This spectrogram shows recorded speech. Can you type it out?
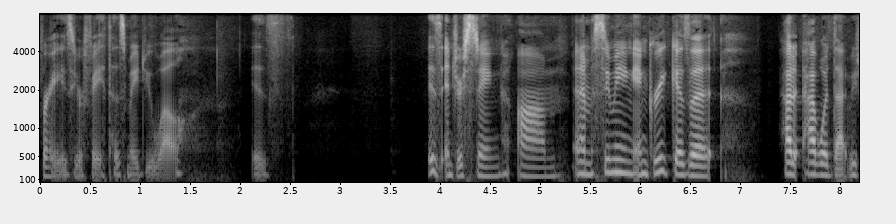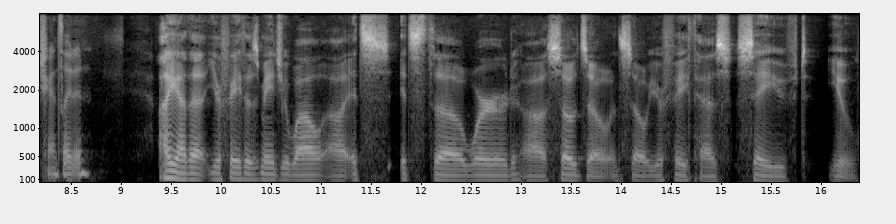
phrase, "Your faith has made you well," is is interesting. Um, and I'm assuming in Greek, is it how how would that be translated? Oh yeah, that your faith has made you well. Uh, it's it's the word uh, sozo, and so your faith has saved you.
